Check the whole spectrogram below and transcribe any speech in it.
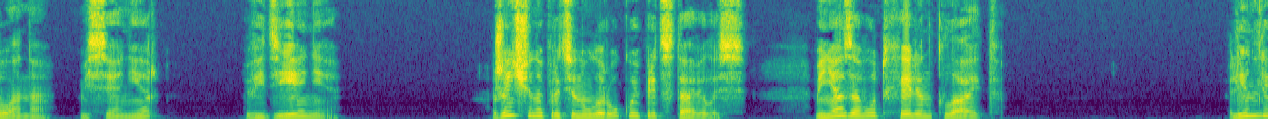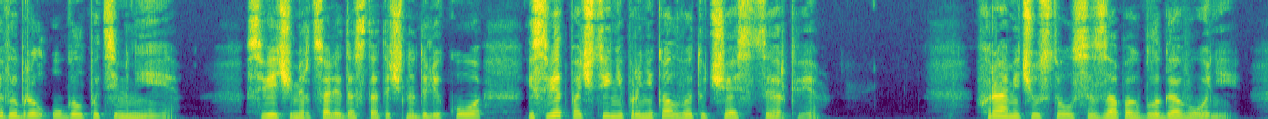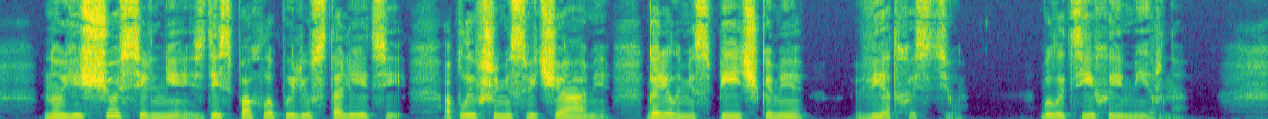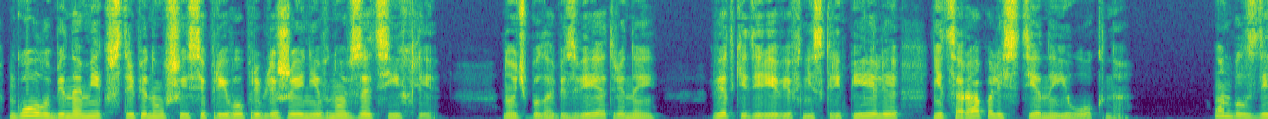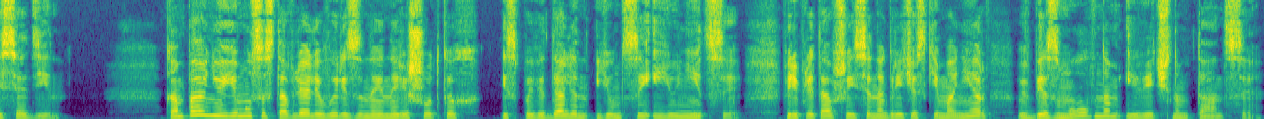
Что она, миссионер? Видение? Женщина протянула руку и представилась. «Меня зовут Хелен Клайд». Линли выбрал угол потемнее. Свечи мерцали достаточно далеко, и свет почти не проникал в эту часть церкви. В храме чувствовался запах благовоний, но еще сильнее здесь пахло пылью столетий, оплывшими свечами, горелыми спичками, ветхостью. Было тихо и мирно. Голуби, на миг встрепенувшиеся при его приближении, вновь затихли. Ночь была безветренной, ветки деревьев не скрипели, не царапали стены и окна. Он был здесь один. Компанию ему составляли вырезанные на решетках исповедален юнцы и юницы, переплетавшиеся на греческий манер в безмолвном и вечном танце.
